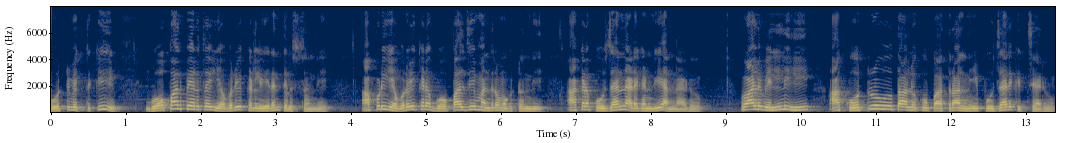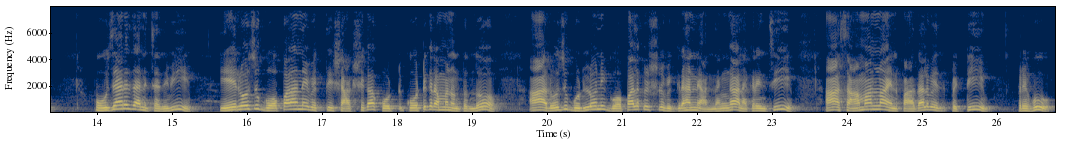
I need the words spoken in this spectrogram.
కోర్టు వ్యక్తికి గోపాల్ పేరుతో ఎవరు ఇక్కడ లేరని తెలుస్తుంది. అప్పుడు ఎవరో ఇక్కడ గోపాల్జీ మందిరం ఒకటి ఉంది. అక్కడ పూజారిని అడగండి అన్నాడు. వాళ్ళు వెళ్ళి ఆ కోర్టు తాలూకు పత్రాల్ని పూజారికి ఇచ్చారు. పూజారి దాన్ని చదివి ఏ రోజు గోపాల్ అనే వ్యక్తి సాక్షిగా కోర్టు కోర్టుకి రమ్మని ఉంటుందో ఆ రోజు గుడిలోని గోపాలకృష్ణుడు విగ్రహాన్ని అందంగా అలంకరించి ఆ సామాన్లు ఆయన పాదాలు పెట్టి ప్రభు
